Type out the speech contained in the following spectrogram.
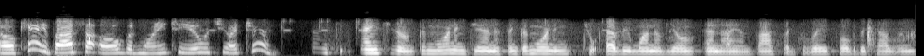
Okay, Vasa O, good morning to you. It's your turn. Thank you. Thank you. Good morning, Janice, and good morning to every one of you. And I am Vasa, grateful to be covering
